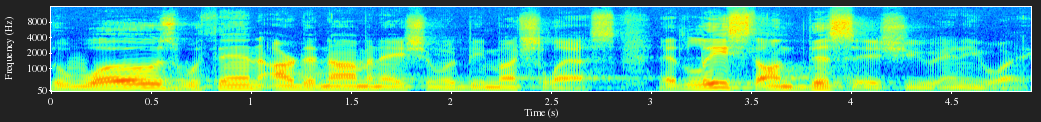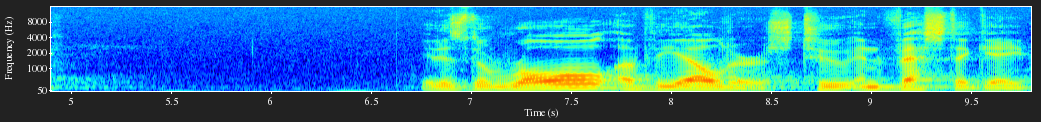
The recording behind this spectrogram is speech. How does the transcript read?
the woes within our denomination would be much less, at least on this issue anyway. It is the role of the elders to investigate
